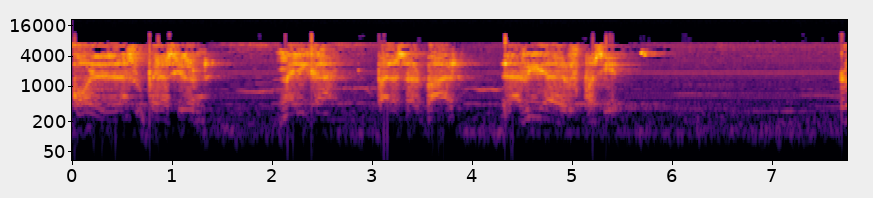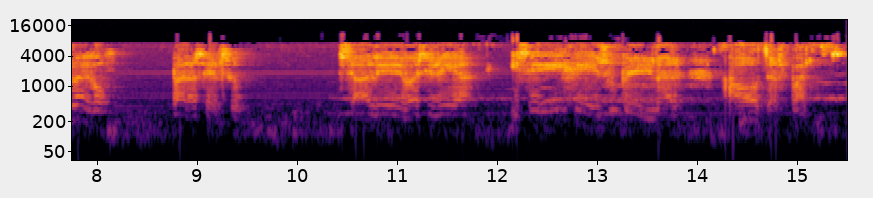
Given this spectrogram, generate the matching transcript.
con la superación médica para salvar la vida de los pacientes. Luego, para Celso, sale de Basilea y se dirige en su peregrinar a otras partes.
